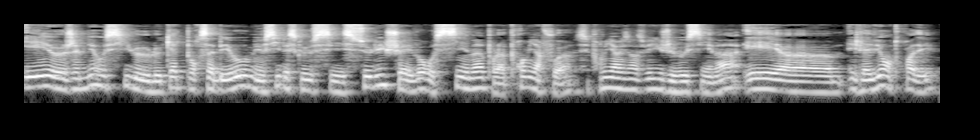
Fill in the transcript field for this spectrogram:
Et euh, j'aime bien aussi le, le 4 pour sa BO, mais aussi parce que c'est celui que je suis allé voir au cinéma pour la première fois. C'est le premier Resident Evil que je vais au cinéma et, euh, et je l'avais vu en 3D.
